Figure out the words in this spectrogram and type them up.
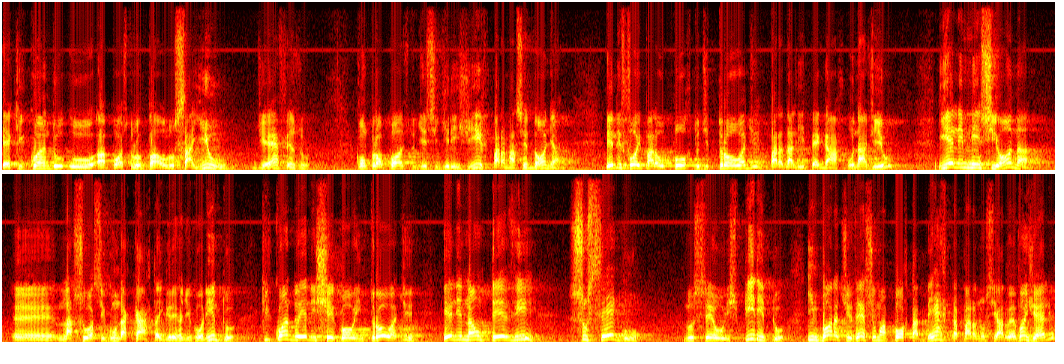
é que quando o apóstolo Paulo saiu de Éfeso, com o propósito de se dirigir para Macedônia, ele foi para o porto de Troade, para dali pegar o navio, e ele menciona na sua segunda carta à igreja de Corinto, que quando ele chegou em Troade, ele não teve sossego no seu espírito, embora tivesse uma porta aberta para anunciar o Evangelho,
